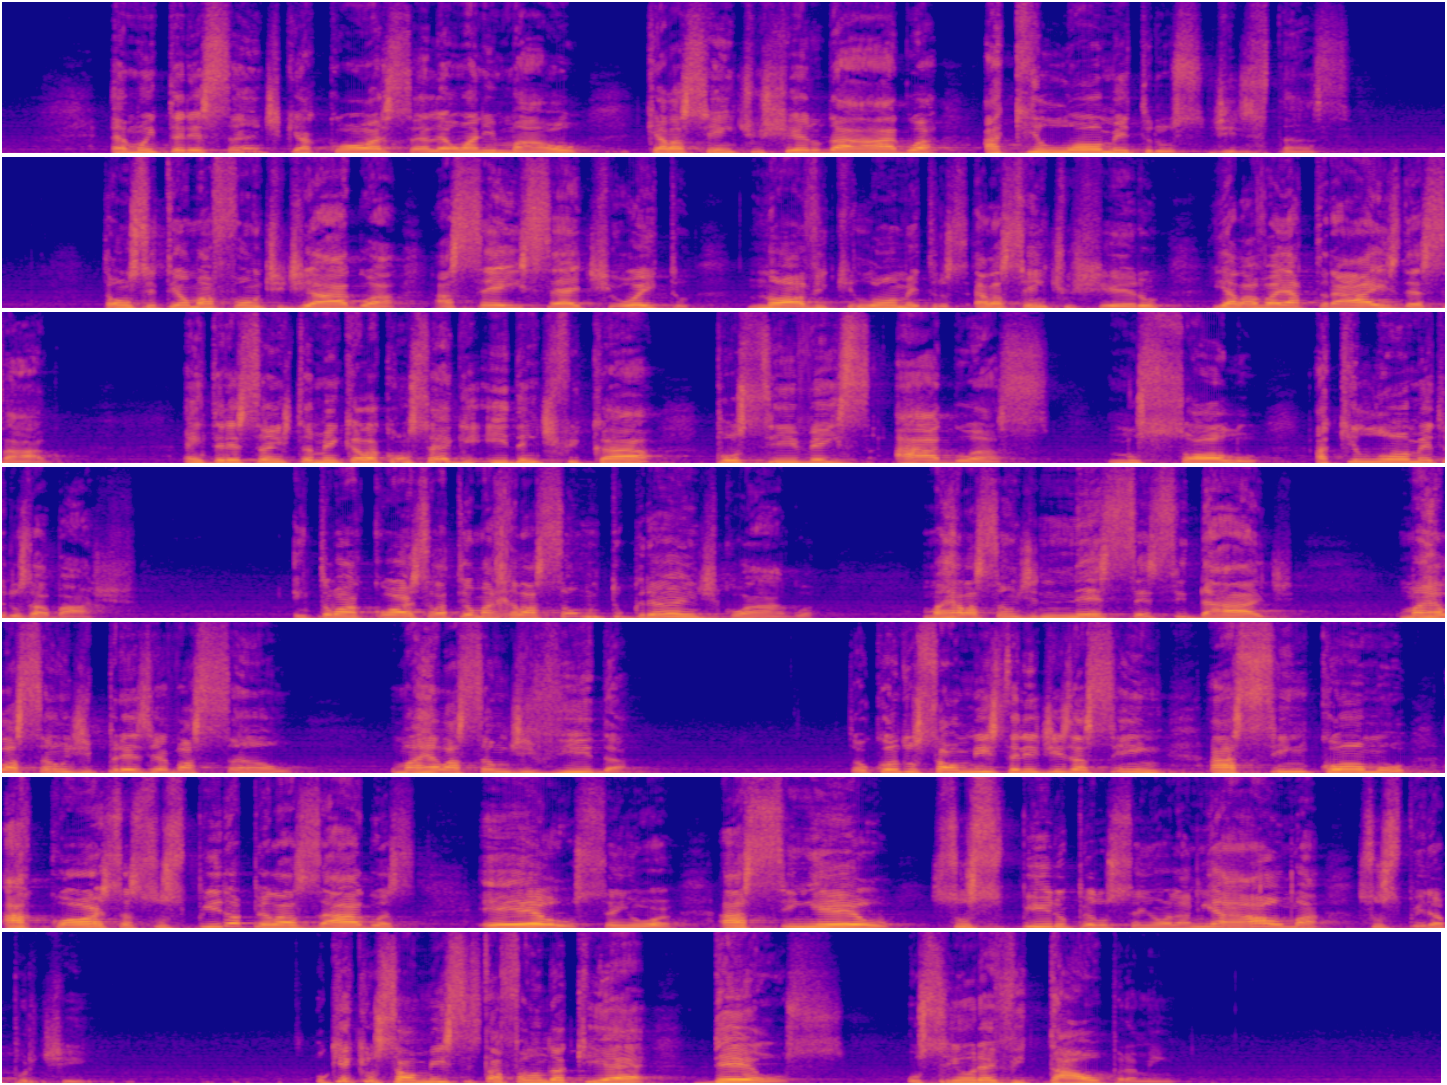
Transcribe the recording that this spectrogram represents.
É muito interessante que a corça ela é um animal que ela sente o cheiro da água a quilômetros de distância. Então, se tem uma fonte de água a 6, 7, 8, 9 quilômetros, ela sente o cheiro e ela vai atrás dessa água. É interessante também que ela consegue identificar possíveis águas no solo a quilômetros abaixo. Então a corça ela tem uma relação muito grande com a água, uma relação de necessidade, uma relação de preservação, uma relação de vida. Então, quando o salmista ele diz assim: assim como a corça suspira pelas águas, eu, Senhor, assim eu suspiro pelo Senhor, a minha alma suspira por ti. O que, que o salmista está falando aqui é: Deus, o Senhor é vital para mim.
